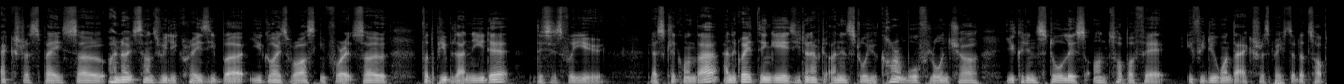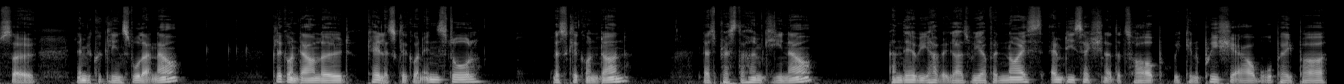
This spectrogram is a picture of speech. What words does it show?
extra space. So I know it sounds really crazy, but you guys were asking for it. So for the people that need it, this is for you. Let's click on that. And the great thing is you don't have to uninstall your current Wolf launcher. You can install this on top of it if you do want that extra space at the top. So let me quickly install that now click on download. Okay, let's click on install. Let's click on done. Let's press the home key now. And there we have it guys. We have a nice empty section at the top. We can appreciate our wallpaper,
